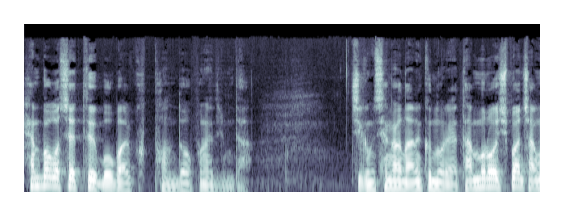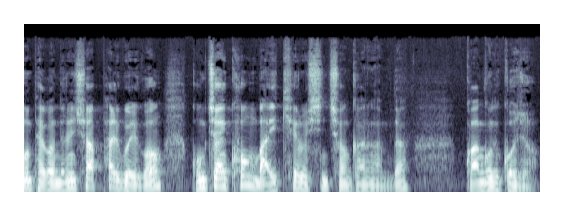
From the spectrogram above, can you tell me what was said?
햄버거 세트 모바일 쿠폰도 보내드립니다. 지금 생각나는 그 노래 단문 50원 장문 100원 드는 샵8910 공짜인 콩 마이K로 신청 가능합니다. 광고 듣고 오죠.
